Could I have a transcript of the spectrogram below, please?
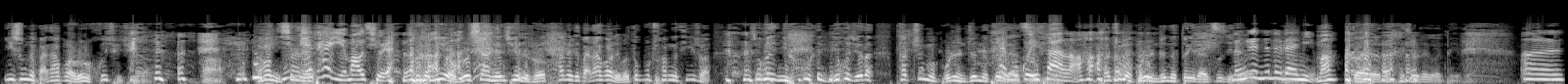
医生的白大褂都是灰黢黢的 啊。然后你夏天您别太以貌取人了。你有时候夏天去的时候，他那个白大褂里边都不穿个 T 恤，就会你会你就会觉得他这么不认真的对待太不规范了哈他这么不认真的对待自己，能认真对待你吗？对对对，就是这个问题。嗯，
